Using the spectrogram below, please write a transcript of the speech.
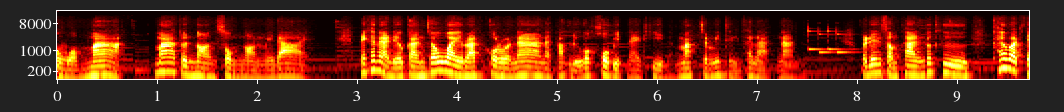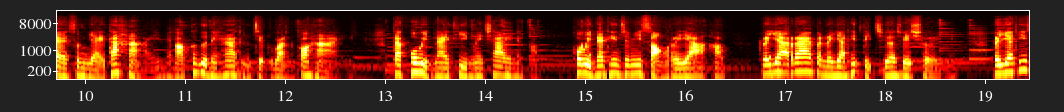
ตัวมาก มากจนนอนสมนอนไม่ได้ ในขณะเดียวกันเจ้าไวรัสโคโรนานะครับหรือว่าโควิด -19 มักจะไม่ถึงขนาดนั้น ประเด็นสำคัญก็คือไข้หวัดใหญ่ส่วนใหญ่ถ้าหายนะครับก็คือใน 5-7 วันก็หาย แต่โควิด -19 ไม่ใช่นะครับโควิด -19 จะมี 2 ระยะครับ ระยะแรกเป็นระยะที่ติดเชื้อเฉยๆ ระยะที่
